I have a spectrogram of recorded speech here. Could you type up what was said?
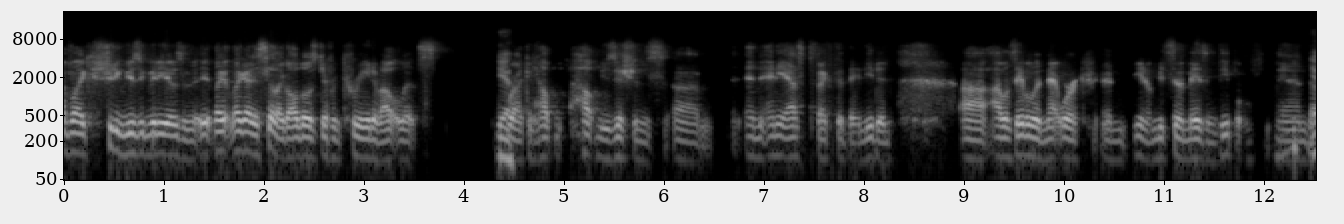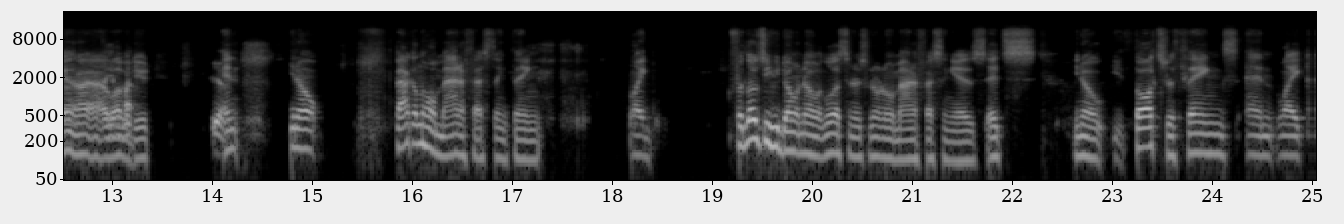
of like shooting music videos and it, like, like I just said, like all those different creative outlets yeah. where I could help help musicians um, in any aspect that they needed. Uh, I was able to network and you know meet some amazing people. And yeah, uh, I, I, love my, it, dude. Yeah, and you know, back on the whole manifesting thing, like for those of you who don't know, the listeners who don't know what manifesting is, it's you know thoughts are things and like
